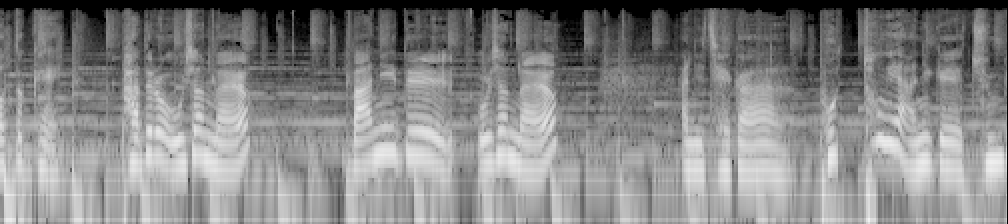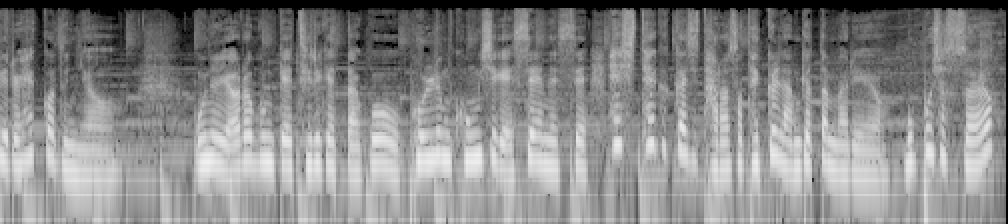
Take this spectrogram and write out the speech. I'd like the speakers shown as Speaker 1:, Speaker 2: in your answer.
Speaker 1: 어떻게 받으러 오셨나요? 많이들 오셨나요? 아니, 제가 보통이 아니게 준비를 했거든요. 오늘 여러분께 드리겠다고 볼륨 공식 SNS에 해시태그까지 달아서 댓글 남겼단 말이에요. 못 보셨어요?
